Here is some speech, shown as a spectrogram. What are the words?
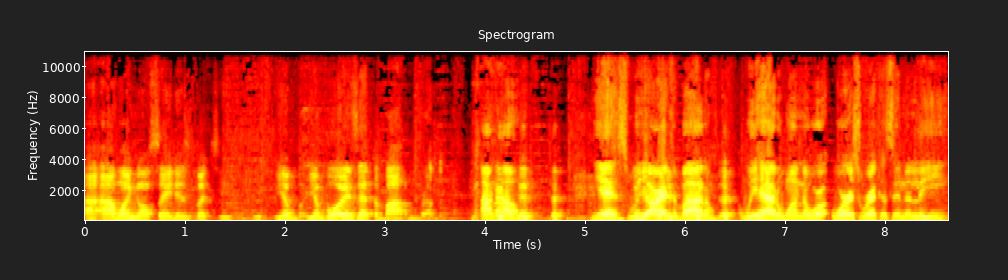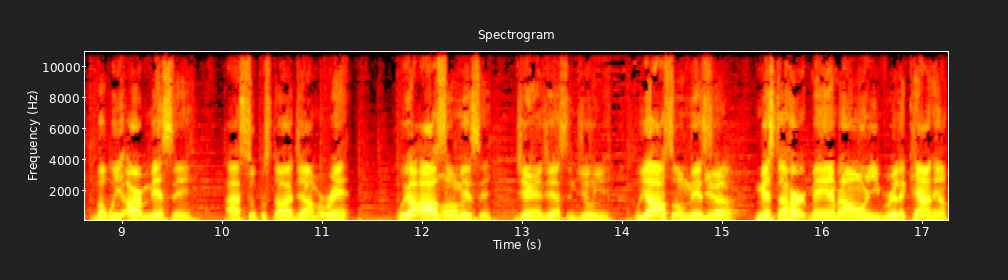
I, I wasn't gonna say this, but your your boy is at the bottom, brother. I know. yes, we are at the bottom. We had one of the worst records in the league, but we are missing our superstar Ja Morant. We are also missing Jaren Jackson Jr. We also missing Yeah. Mr. Hurt Man, but I don't even really count him.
